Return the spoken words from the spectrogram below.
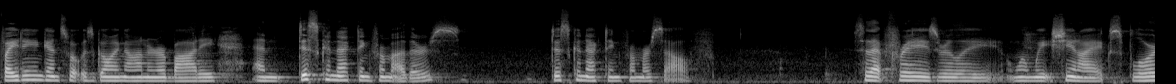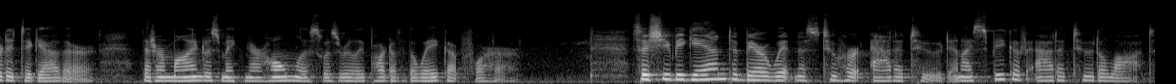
fighting against what was going on in her body and disconnecting from others disconnecting from herself. So that phrase really, when we, she and I explored it together, that her mind was making her homeless was really part of the wake up for her. So she began to bear witness to her attitude, and I speak of attitude a lot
